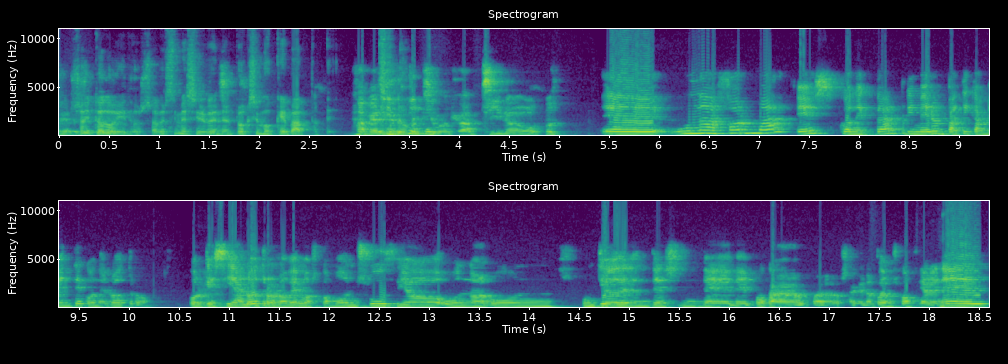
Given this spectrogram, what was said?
ver, soy todo oídos. A ver si me sirve en el próximo kebab. A ver si el próximo kebab chino. Eh, una forma es conectar primero empáticamente con el otro. Porque si al otro lo vemos como un sucio, un, un- un tío de, de- de- de poca. o sea, que no podemos confiar en él,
